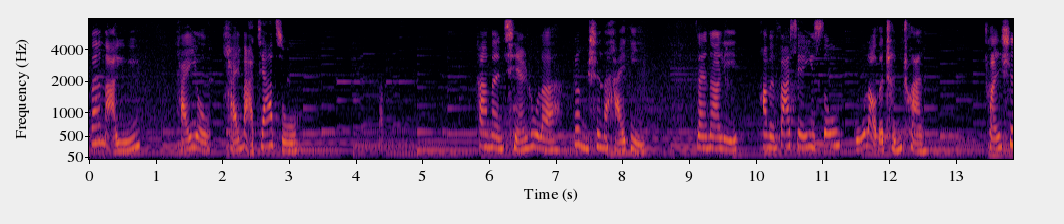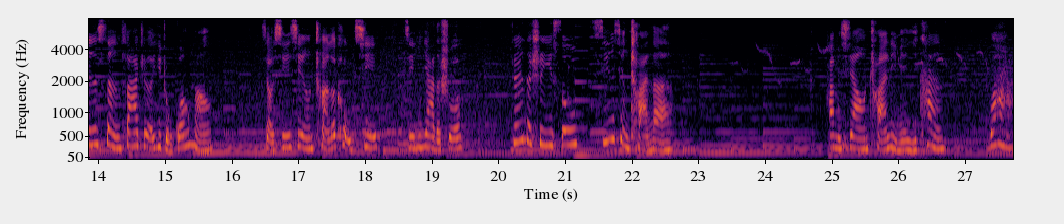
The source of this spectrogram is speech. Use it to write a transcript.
斑马鱼，还有海马家族。他们潜入了更深的海底，在那里，他们发现一艘古老的沉船，船身散发着一种光芒。小星星喘了口气，惊讶地说：“真的是一艘星星船呢！”他们向船里面一看，哇，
